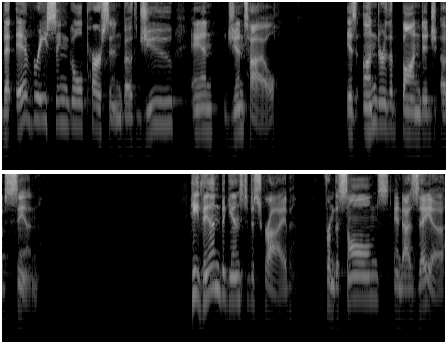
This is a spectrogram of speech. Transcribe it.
that every single person, both Jew and Gentile, is under the bondage of sin. He then begins to describe from the Psalms and Isaiah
